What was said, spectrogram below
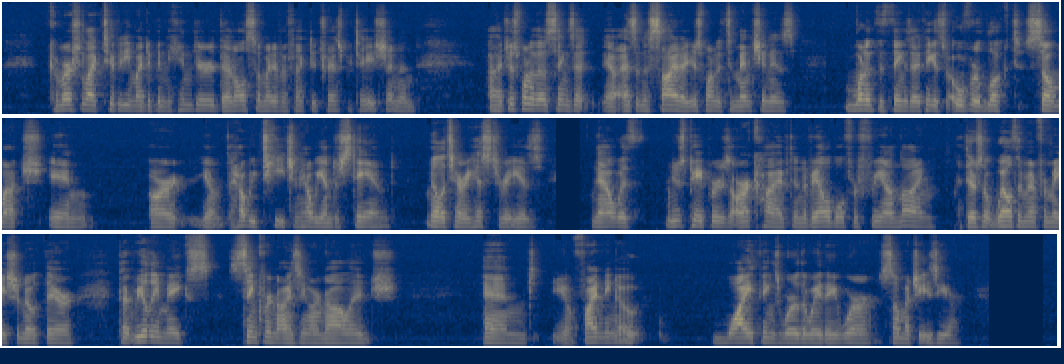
commercial activity might have been hindered that also might have affected transportation. And uh, just one of those things that, you know, as an aside, I just wanted to mention is one of the things I think is overlooked so much in our, you know, how we teach and how we understand military history is now with newspapers archived and available for free online, there's a wealth of information out there that really makes synchronizing our knowledge and, you know, finding out why things were the way they were so much easier.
